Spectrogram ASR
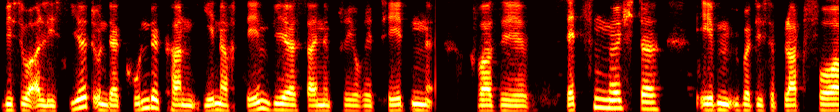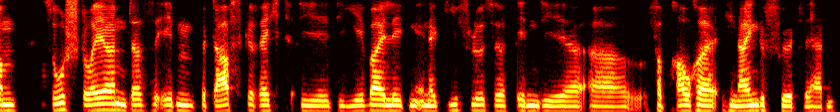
visualisiert und der Kunde kann je nachdem, wie er seine Prioritäten quasi setzen möchte, eben über diese Plattform so steuern, dass eben bedarfsgerecht die, die jeweiligen Energieflüsse in die äh, Verbraucher hineingeführt werden.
